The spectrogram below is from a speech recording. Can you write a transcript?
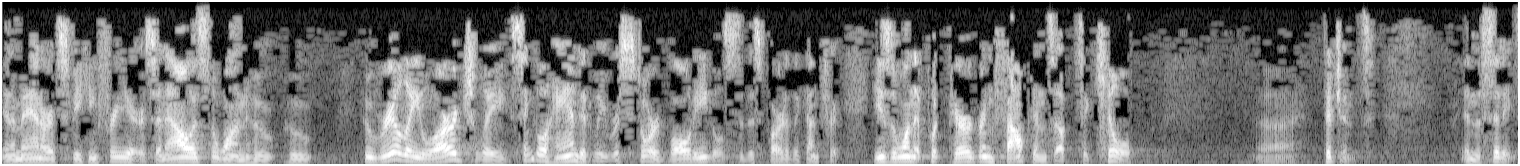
in a manner of speaking for years. And Al is the one who, who, who really largely, single handedly restored bald eagles to this part of the country. He's the one that put peregrine falcons up to kill uh, pigeons in the cities.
